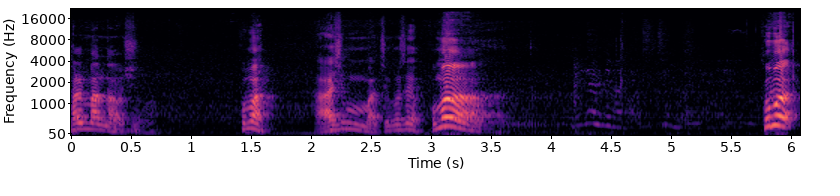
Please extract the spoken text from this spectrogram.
8만 나오시고. 9만! 아신 분만 찍으세요. 9만! 9만!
